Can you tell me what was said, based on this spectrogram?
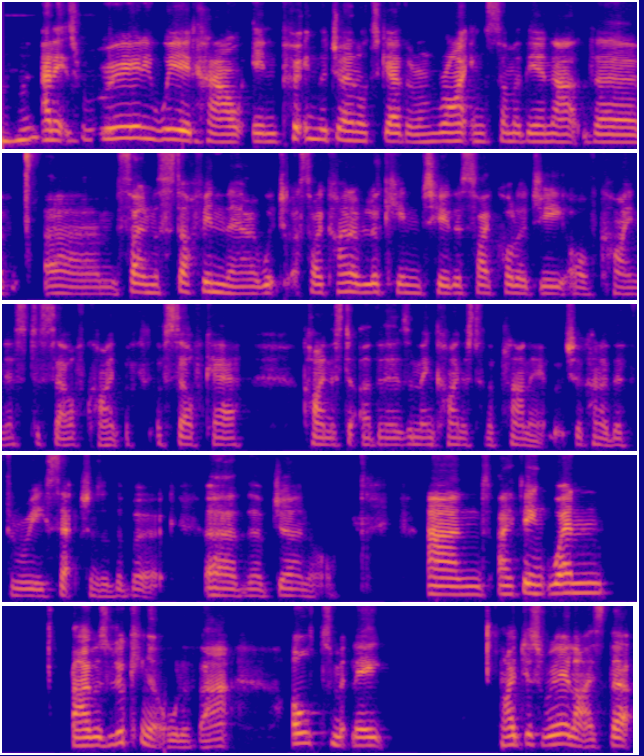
Mm-hmm. And it's really weird how, in putting the journal together and writing some of the the um, some of the stuff in there, which so I kind of look into the psychology of kindness to self, kind of self care, kindness to others, and then kindness to the planet, which are kind of the three sections of the book, uh, the journal. And I think when I was looking at all of that, ultimately, I just realised that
